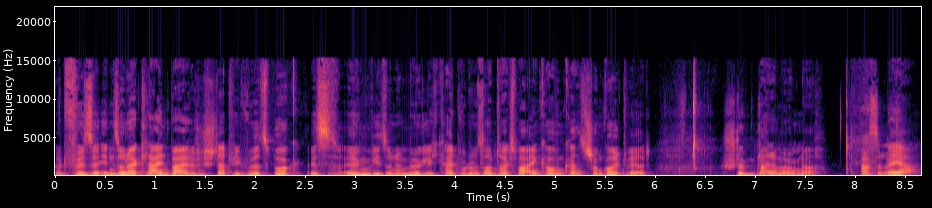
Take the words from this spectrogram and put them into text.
und für so, in so einer kleinen bayerischen Stadt wie Würzburg ist es irgendwie so eine Möglichkeit, wo du sonntags mal einkaufen kannst, schon Gold wert. Stimmt. Meiner Meinung nach. Hast du recht. Naja.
